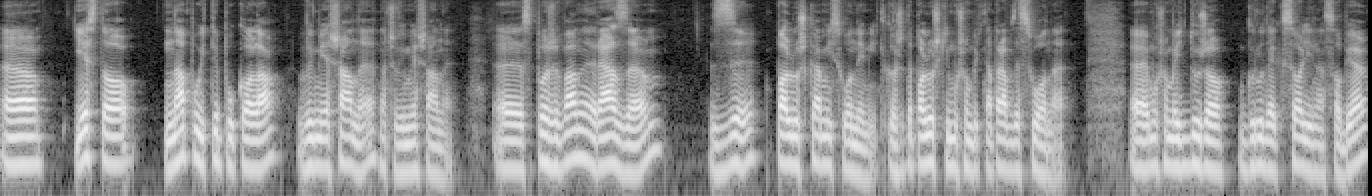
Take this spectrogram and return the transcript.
E, Jest to napój typu cola wymieszany, znaczy wymieszany, e, spożywany razem z paluszkami słonymi. Tylko, że te paluszki muszą być naprawdę słone. E, Muszą mieć dużo grudek soli na sobie.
